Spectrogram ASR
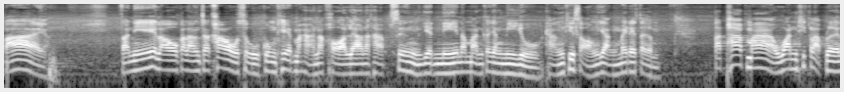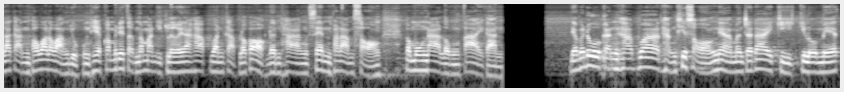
ไป้าย ตอนนี้เรากำลังจะเข้าสู่กรุงเทพมหานครแล้วนะครับ ซึ่งเย็นนี้น้ำมันก็ยังมีอยู่ถังที่สองยังไม่ได้เติม ตัดภาพมาวันที่กลับเลยละกัน เพราะว่าระหว่างอยู่กรุงเทพก็ไม่ได้เติมน้ำมันอีกเลยนะครับ วันกลับเราก็ออกเดินทางเส้นพระรามสองก็มุ่งหน้าลงใต้กัน เดี๋ยวมาดูกันครับว่าถังที่สองเนี่ยมันจะได้กี่กิโลเมตร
